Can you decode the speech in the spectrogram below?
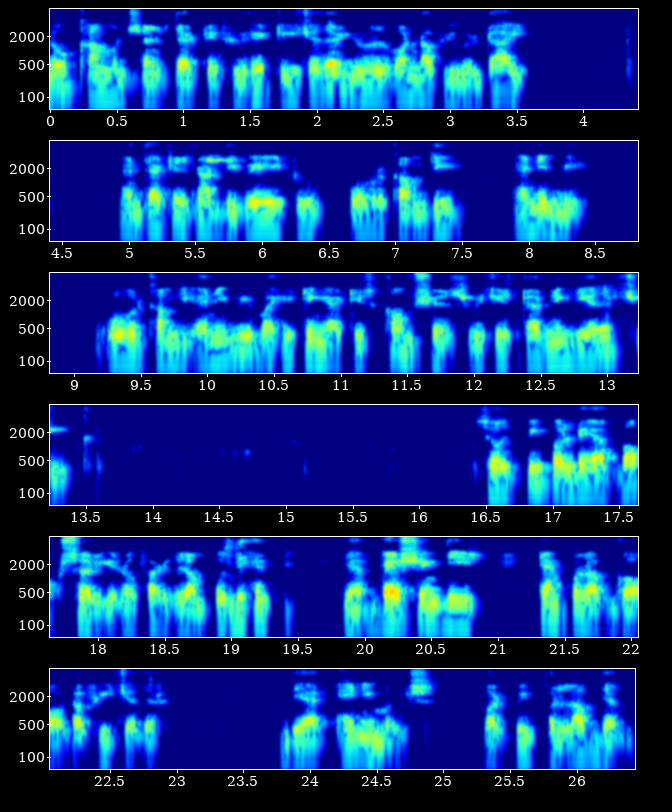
no common sense that if you hit each other, you will one of you will die. And that is not the way to overcome the enemy. Overcome the enemy by hitting at his conscience, which is turning the other cheek. So people, they are boxer, you know, for example, they are, they are bashing the temple of God of each other. They are animals, but people love them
